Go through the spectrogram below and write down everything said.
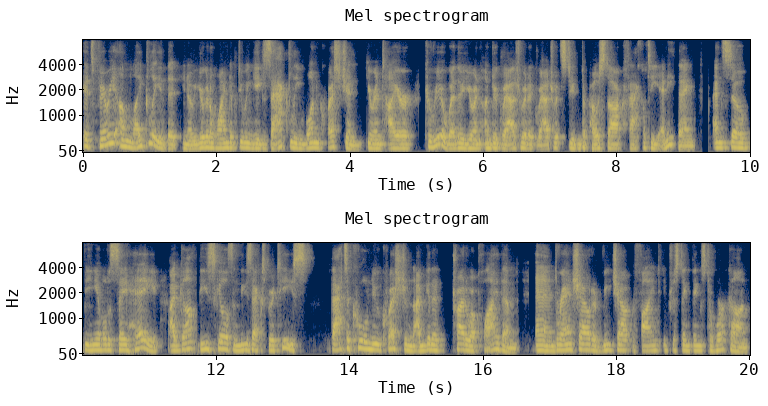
It's very unlikely that, you know, you're going to wind up doing exactly one question your entire career, whether you're an undergraduate, a graduate student, a postdoc, faculty, anything. And so being able to say, hey, I've got these skills and these expertise that's a cool new question. I'm going to try to apply them and branch out and reach out and find interesting things to work on.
